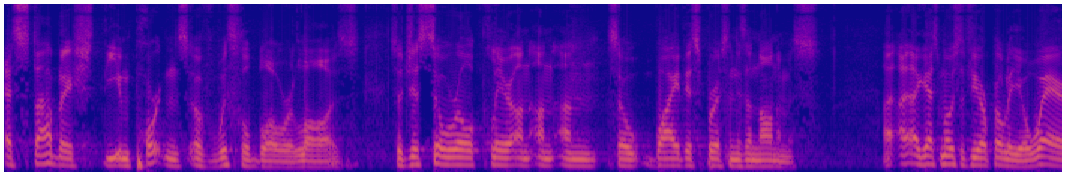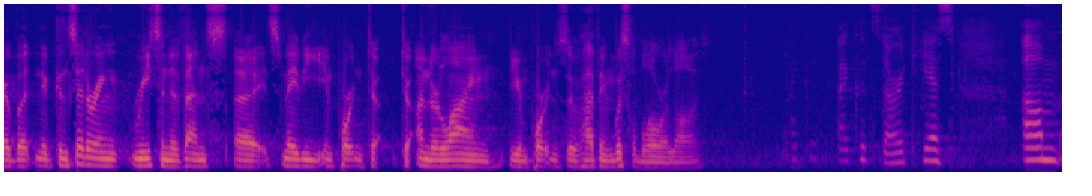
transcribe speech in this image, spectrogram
establish the importance of whistleblower laws? So just so we're all clear on, on, on so why this person is anonymous. I, I, guess most of you are probably aware, but considering recent events, uh, it's maybe important to, to underline the importance of having whistleblower laws. I could, I could start, yes. Um,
